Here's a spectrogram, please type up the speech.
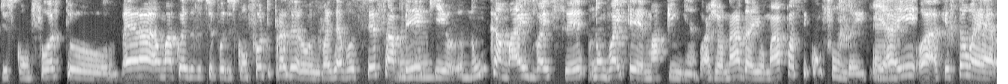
desconforto, era uma coisa do tipo desconforto prazeroso, mas é você saber uhum. que nunca mais vai ser, não vai ter mapinha. A jornada e o mapa se confundem. É. E aí a questão é,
